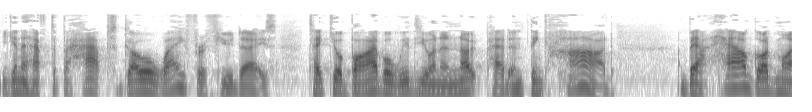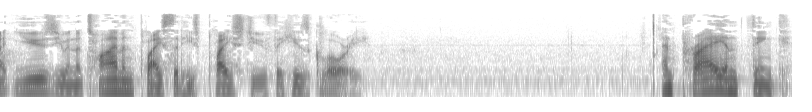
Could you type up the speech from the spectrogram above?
You're going to have to perhaps go away for a few days, take your Bible with you and a notepad, and think hard about how God might use you in the time and place that He's placed you for His glory. And pray and think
